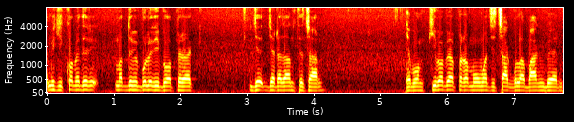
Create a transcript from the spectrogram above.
আমি কি কমেন্টের মাধ্যমে বলে দিব আপনারা যেটা জানতে চান? এবং কীভাবে আপনারা মৌমাছির চাকগুলা ভাঙবেন,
